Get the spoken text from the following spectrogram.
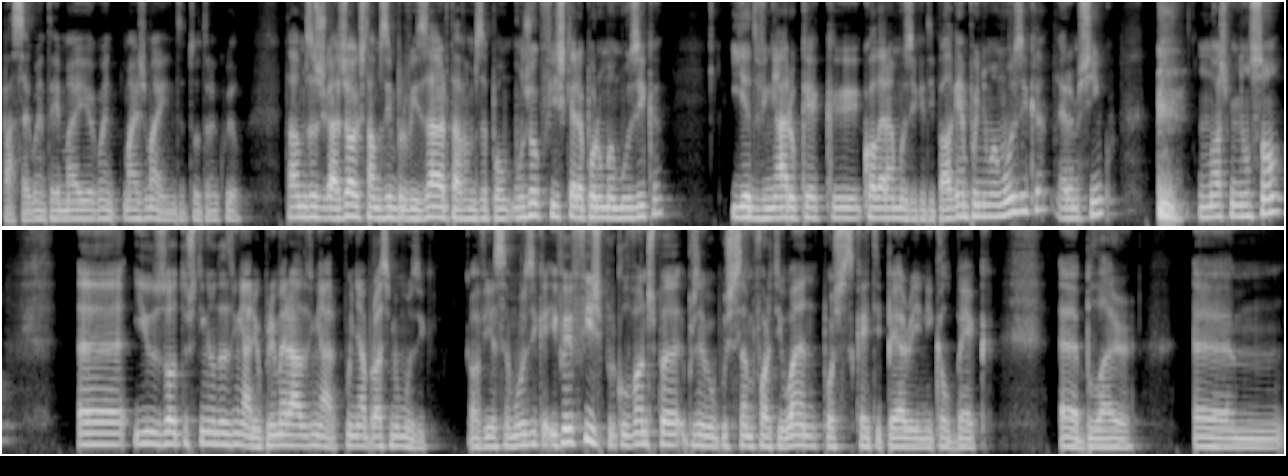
pá, se aguentei meio, aguento mais meio, ainda estou tranquilo. Estávamos a jogar jogos, estávamos a improvisar, estávamos a pôr um jogo fixe que era pôr uma música e adivinhar o que é que, qual era a música. Tipo, alguém punha uma música, éramos cinco, um nós punha um som ah, e os outros tinham de adivinhar. E o primeiro a adivinhar punha a próxima música. Ouvia essa música e foi fixe porque levou-nos para, por exemplo, eu pus Sum 41, pus Katy Perry, Nickelback, uh, Blur, um,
